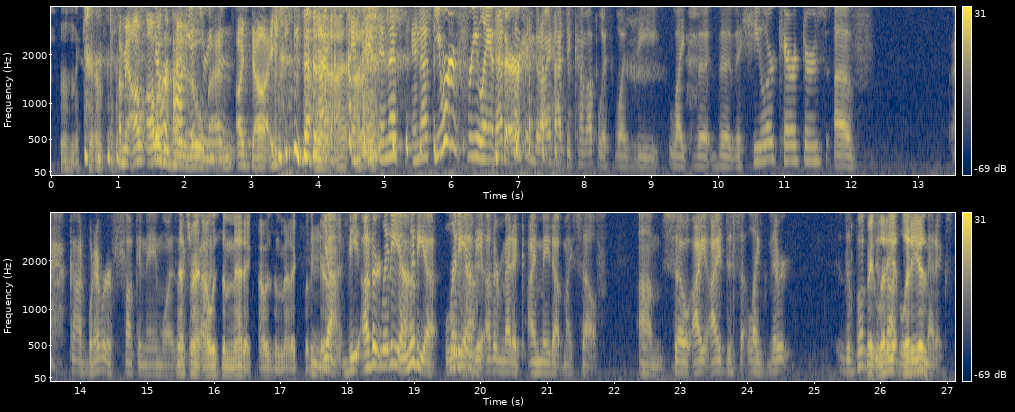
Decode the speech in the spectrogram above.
on the caravan I mean, I, I wasn't paid at obvious all, man. I died. yeah I, I and, don't and, and that's and that's You were a freelancer. that's freelancer. something that I had to come up with was the like the the the healer characters of God, whatever her fucking name was. that's right i was the medic i was the medic for the Hmm. caravan Yeah, the other Lydia. Lydia, Lydia, Lydia. the other medic, I made up myself. Um, so I, I just like there, the book. Wait, does Lydia- not give you Lydia's- medics.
